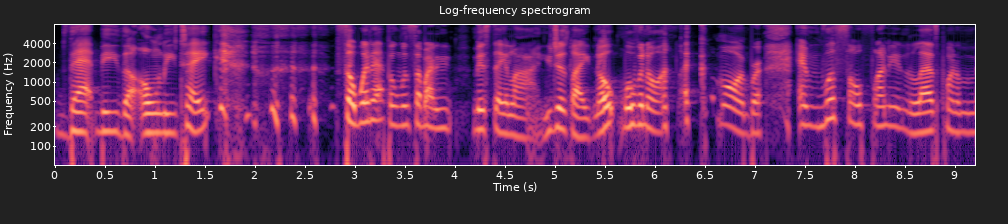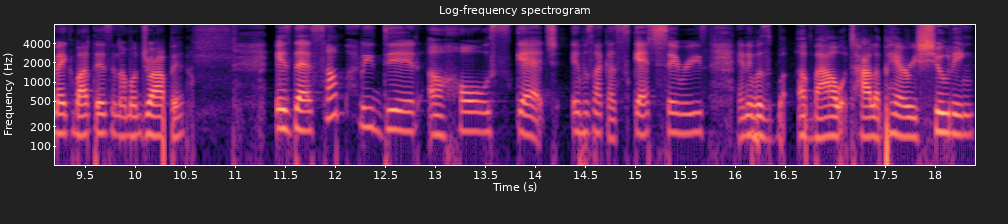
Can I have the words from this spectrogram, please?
that be the only take So what happened when somebody missed a line? You just like, nope, moving on. Like, come on, bro. And what's so funny, and the last point I'm gonna make about this, and I'm gonna drop it, is that somebody did a whole sketch. It was like a sketch series, and it was about Tyler Perry shooting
